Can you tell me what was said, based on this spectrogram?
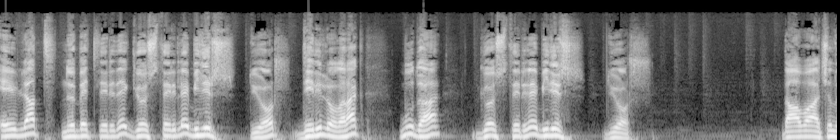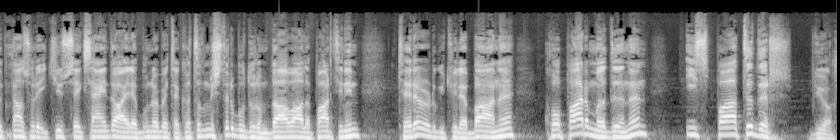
evlat nöbetleri de gösterilebilir diyor. Delil olarak bu da gösterilebilir diyor. Dava açıldıktan sonra 287 aile bu nöbete katılmıştır. Bu durum davalı partinin terör örgütüyle bağını koparmadığının ispatıdır diyor.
